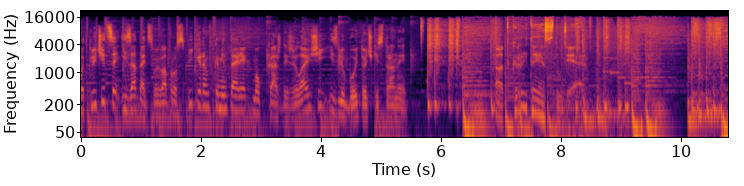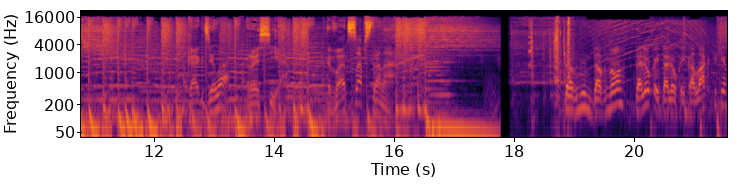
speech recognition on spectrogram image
Подключиться и задать свой вопрос спикерам в комментариях мог каждый желающий из любой точки страны. Открытая студия. Как дела, Россия? Ватсап-страна! Давным-давно в далекой-далекой галактике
